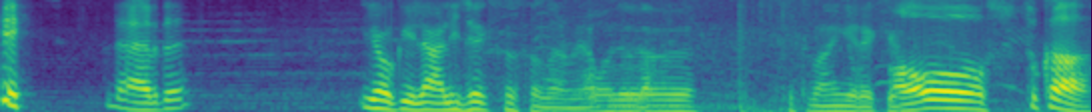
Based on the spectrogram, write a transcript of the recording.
Nerede? Yok ilerleyeceksin sanırım ya. Gitmen gerekiyor. Oo Stuka.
